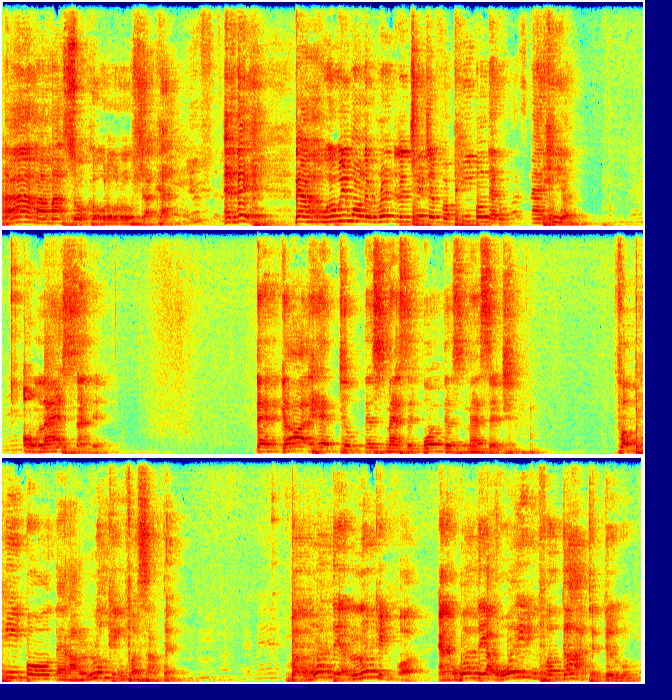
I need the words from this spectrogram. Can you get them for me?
Ah, my so And they now we want to render attention for people that was not here on last Sunday. That God had took this message, brought this message for people that are looking for something. But what they're looking for and what they are waiting for God to do,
